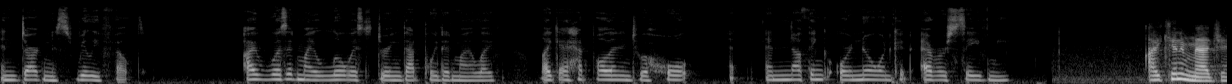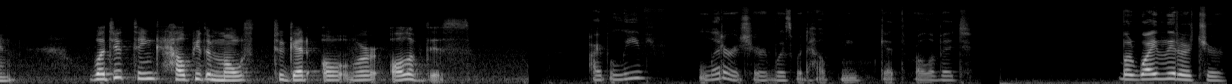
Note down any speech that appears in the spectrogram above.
and darkness really felt. I was at my lowest during that point in my life, like I had fallen into a hole and nothing or no one could ever save me. I can imagine. What do you think helped you the most to get over all of this? I believe literature was what helped me get through all of it. But why literature?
